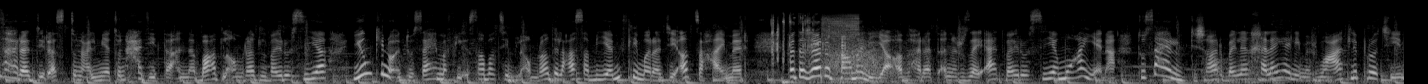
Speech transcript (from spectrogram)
أظهرت دراسة علمية حديثة أن بعض الأمراض الفيروسية يمكن أن تساهم في الإصابة بالأمراض العصبية مثل مرض ألزهايمر. فتجارب معملية أظهرت أن جزيئات فيروسية معينة تسهل الانتشار بين الخلايا لمجموعات البروتين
